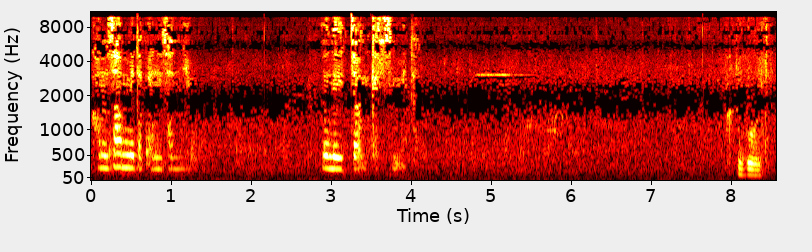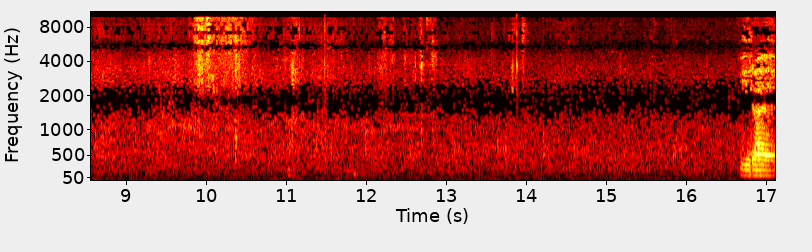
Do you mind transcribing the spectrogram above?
감사합니다, 변사님. 눈에 잊지 않겠습니다. 그리고, 미라에,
